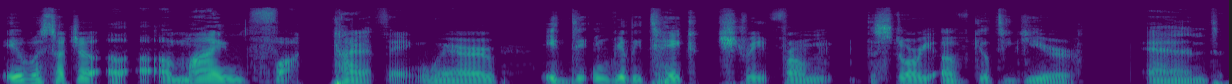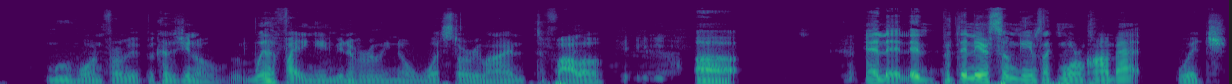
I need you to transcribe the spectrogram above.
it was such a, a, a mind fuck kind of thing where it didn't really take straight from the story of Guilty Gear and move on from it because, you know, with a fighting game, you never really know what storyline to follow. Uh, and, and, and but then there are some games like Mortal Kombat which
